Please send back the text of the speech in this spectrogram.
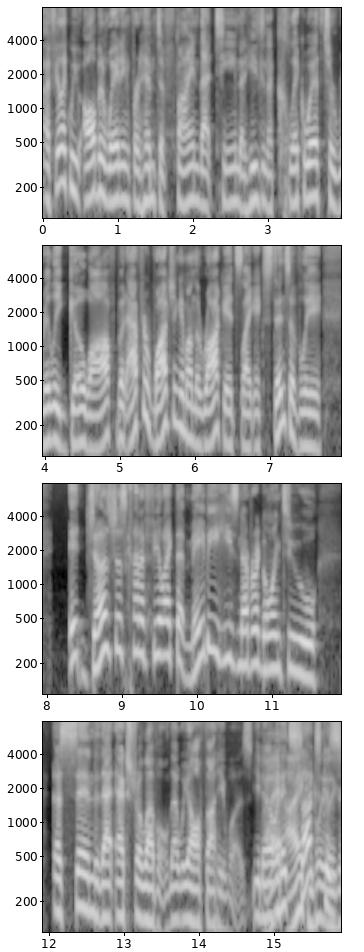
I feel like we've all been waiting for him to find that team that he's gonna click with to really go off. But after watching him on the Rockets like extensively, it does just kind of feel like that maybe he's never going to ascend that extra level that we all thought he was. You know, I- and it I sucks because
